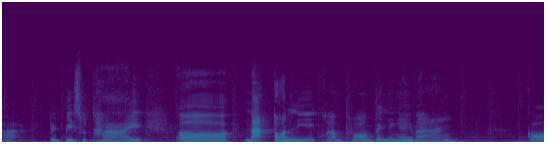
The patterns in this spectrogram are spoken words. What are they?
ค่ะ เป็นปีสุดท้ายเอ่อณตอนนี้ความพร้อมเป็นยังไงบ้าง ก็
